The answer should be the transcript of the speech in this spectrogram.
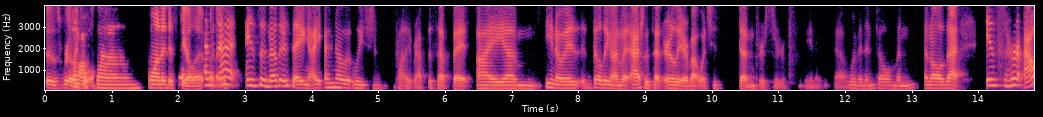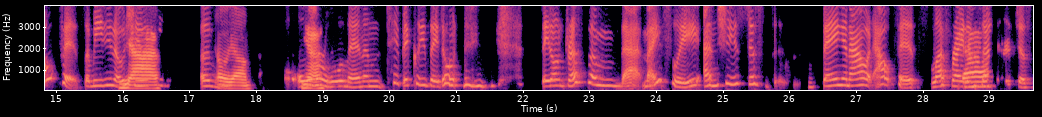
it was really cool. awesome. Wanted to steal it, and but I- that is another thing I, I know we should probably wrap this up but i um you know it, building on what ashley said earlier about what she's done for sort of you know uh, women in film and and all of that is her outfits i mean you know Yeah. she's a oh yeah, older Yeah. woman and typically they don't they don't dress them that nicely and she's just banging out outfits left right Yeah. and center just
